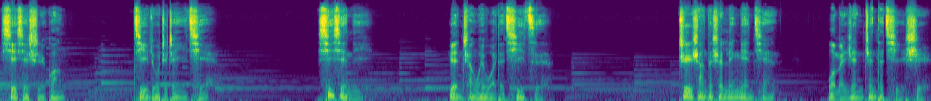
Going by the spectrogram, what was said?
谢谢时光，记录着这一切。谢谢你，愿成为我的妻子。至上的神灵面前，我们认真的起誓：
